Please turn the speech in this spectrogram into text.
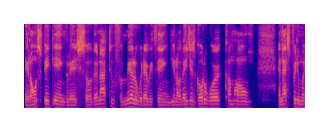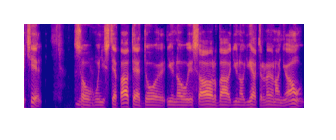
They don't speak English, so they're not too familiar with everything. You know, they just go to work, come home, and that's pretty much it. So Yeah. when you step out that door, you know, it's all about, you know, you have to learn on your own.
